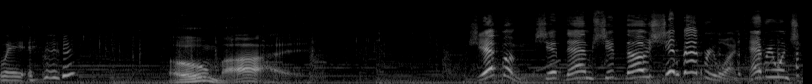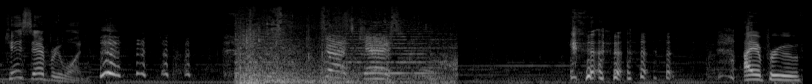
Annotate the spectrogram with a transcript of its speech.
Wait. Oh my. Ship them, ship them, ship those, ship everyone. Everyone should kiss everyone. Just kiss! I approve.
